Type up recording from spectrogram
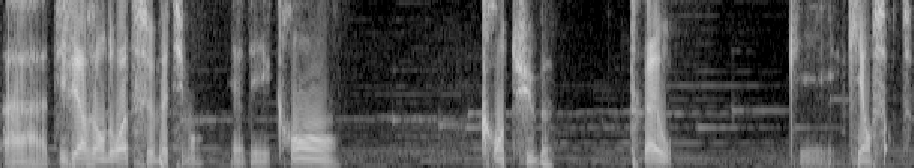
à divers endroits de ce bâtiment, il y a des grands, grands tubes très hauts qui, en sortent.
